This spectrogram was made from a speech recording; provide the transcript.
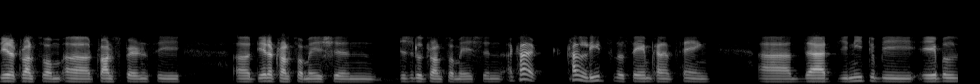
data transform, uh, transparency, uh, data transformation, digital transformation, it kind of kind of leads to the same kind of thing. Uh, that you need to be able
